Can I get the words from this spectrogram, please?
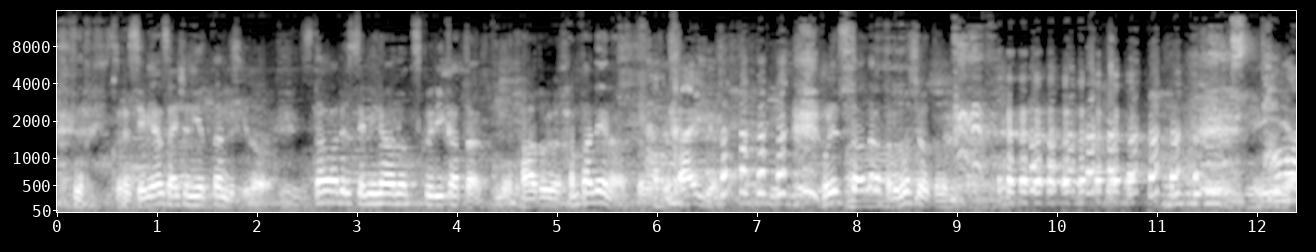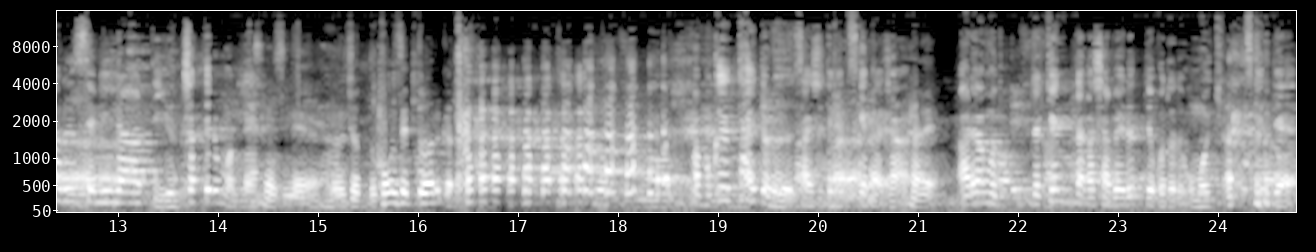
それセミナー最初に言ったんですけど、伝わるセミナーの作り方のハードル半端ねえなって思って。高いよね。これ伝わんなかったらどうしようと思って。伝わるセミナーって言っちゃってるもんね。そうですね。ちょっとコンセプト悪かった。局タイトル最終的につけたじゃん、はい。あれはもうで健太が喋るっていうことで思い切ってつけて。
